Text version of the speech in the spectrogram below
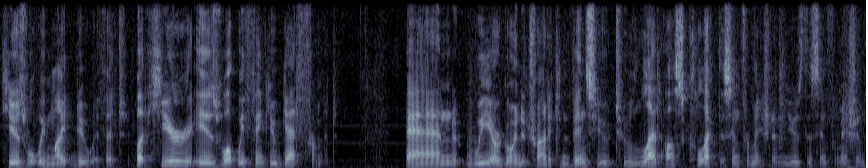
Here's what we might do with it. But here is what we think you get from it. And we are going to try to convince you to let us collect this information and use this information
